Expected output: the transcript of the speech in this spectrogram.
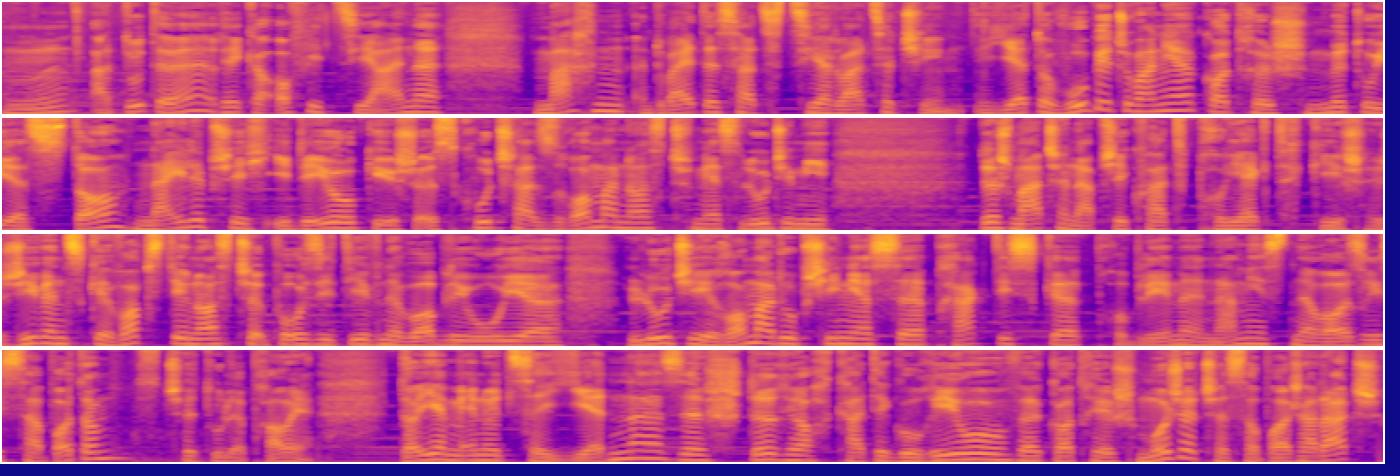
Hmm, a tutaj reka oficjalne machen 2020. Je to wubiedżowanie, kotryż mytuje 100 najlepszych idejów, kiż skrucza zromaność między ludźmi, gdyż macie na przykład projekt, kiż żywenskie wobstieność pozytywne wobliwuje, ludzi romadu przyniesie praktyczne problemy namiestne rozrysa potom, z czytule prawie. To je mianujce jedna ze czterech kategorii, w których możecie so pożadać.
